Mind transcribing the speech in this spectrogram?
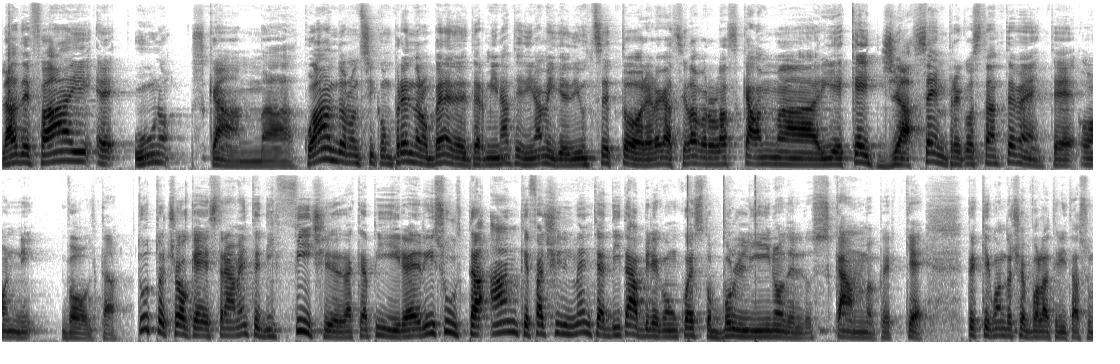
La DeFi è uno scam. Quando non si comprendono bene determinate dinamiche di un settore, ragazzi, la parola scam riecheggia sempre costantemente ogni volta. Tutto ciò che è estremamente difficile da capire risulta anche facilmente additabile con questo bollino dello scam perché perché quando c'è volatilità sul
